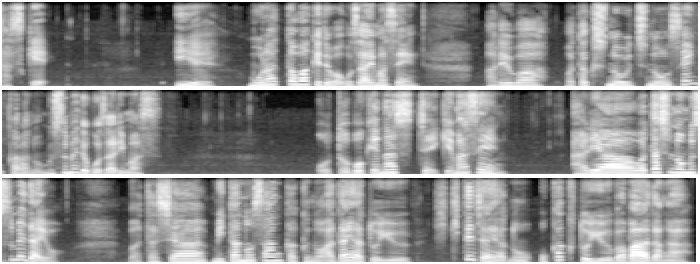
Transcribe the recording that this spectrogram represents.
助け。いえ、もらったわけではございません。あれは私のうちの千からの娘でござります。おとぼけなすっちゃいけません。ありゃ私の娘だよ。私は三田の三角のあだやという引き手茶屋のおかくというばばあだが、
